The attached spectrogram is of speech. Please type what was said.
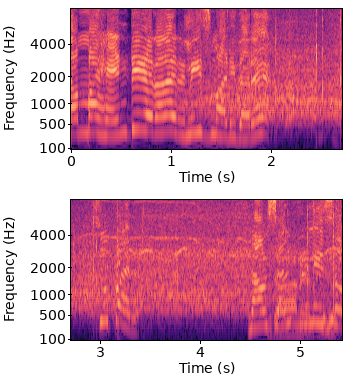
ತಮ್ಮ ಹೆಂಡತಿಯರನ್ನ ರಿಲೀಸ್ ಮಾಡಿದ್ದಾರೆ. ಸೂಪರ್ ನಾವು ಸೆಲ್ಫ್ ರಿಲೀಸು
